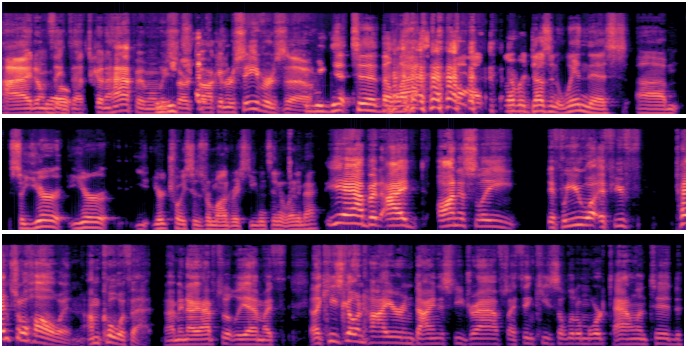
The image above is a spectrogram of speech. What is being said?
I don't think that's going to happen when we, we start get, talking receivers, though. we get to the last whoever doesn't win this. Um, so your your your choice is Rhamondre Stevenson at running back. Yeah, but I honestly, if you if you pencil Hall in, I'm cool with that. I mean, I absolutely am. I like he's going higher in dynasty drafts. I think he's a little more talented.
